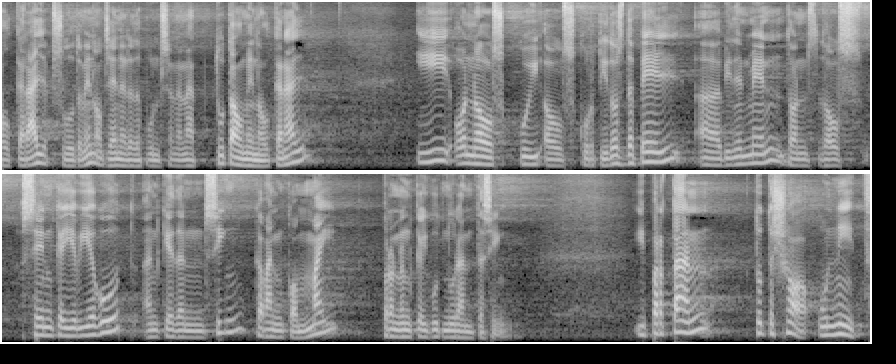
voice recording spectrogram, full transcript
al carall, absolutament, el gènere de punt se anat totalment al carall, i on els, els curtidors de pell, eh, evidentment, doncs, dels 100 que hi havia hagut, en queden 5 que van com mai, però n'han caigut 95. I per tant, tot això unit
